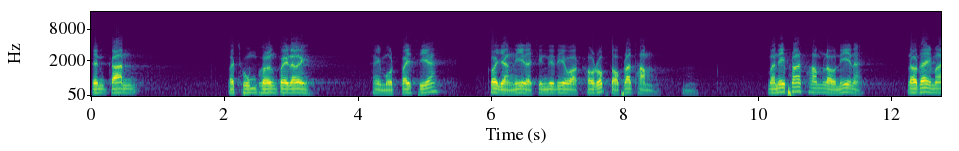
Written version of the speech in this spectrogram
เป็นการประชุมเพลิงไปเลย ให้หมดไปเสีย ก็อย่างนี้แหละจึงเรียกว่าเคารพต่อพระธรรมวันนี้พระธรรมเหล่านี้นะเราได้มา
